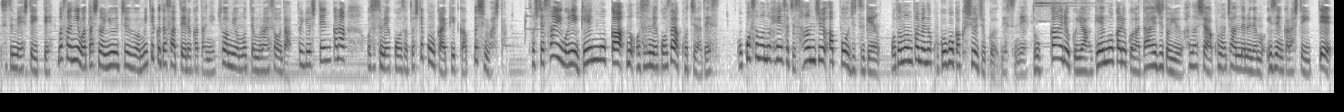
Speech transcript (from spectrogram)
説明していて、まさに私の YouTube を見てくださっている方に興味を持ってもらえそうだという視点からおすすめ講座として今回ピックアップしました。そして最後に言語化のおすすめ講座はこちらです。お子様の偏差値30アップを実現。大人のための国語学習塾ですね。読解力や言語化力が大事という話はこのチャンネルでも以前からしていて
